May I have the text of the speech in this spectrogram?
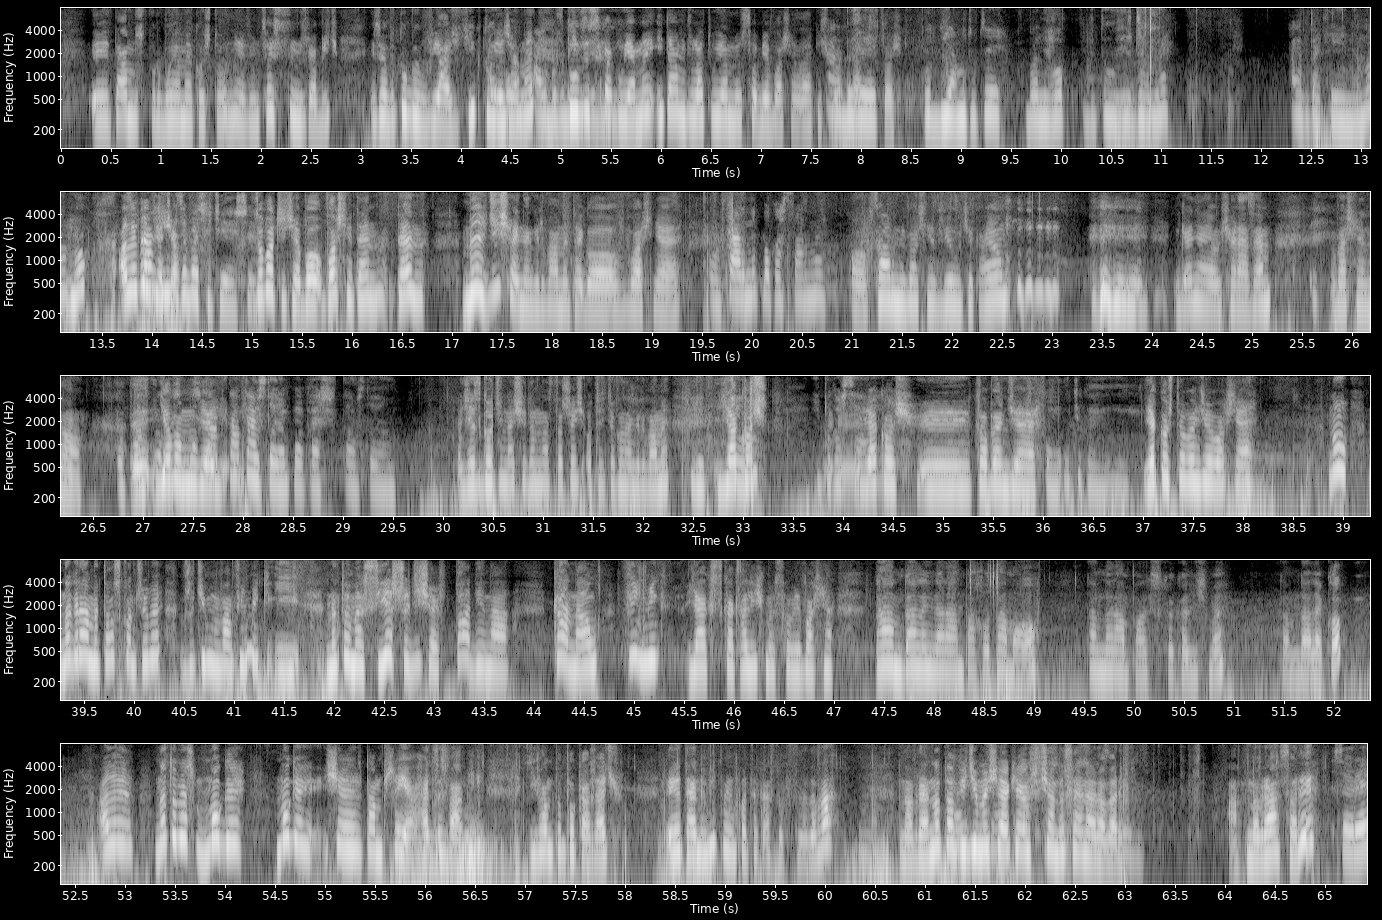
tam spróbujemy jakoś to, nie wiem, coś z tym zrobić i żeby tu był wjaździk, tu Albo- jedziemy, albo tu wyskakujemy i tam wlatujemy sobie właśnie na jakiś Albo materac czy coś. Podbijamy tutaj bunny hop, gdy tu zjeżdżamy. Albo takie inne, no. No, ale to Sprawdzi- wiecie, Zobaczycie jeszcze. zobaczycie, bo właśnie ten, ten, my dzisiaj nagrywamy tego właśnie, O, sarny, pokaż sarny. o, sarny właśnie dwie uciekają, ganiają się razem, właśnie no. O, Y, pokaż, ja wam mówię- Tam, tam, tam stoją, pokaż, tam stoją. Jest godzina 17.06, o tej tego nagrywamy, jakoś, I pokaż jakoś y, to będzie, O, uciekają. no. jakoś to będzie właśnie, no, nagramy to, skończymy, wrzucimy wam filmik i natomiast jeszcze dzisiaj wpadnie na kanał filmik, jak skakaliśmy sobie właśnie tam dalej na rampach, o tam o, tam na rampach skakaliśmy, tam daleko, ale natomiast mogę, mogę się tam przejechać z wami i wam to pokazać. Y, Ten, Witmin, poczekasz tu chwilę, dobra? Dobra, no to widzimy się, jak ja już wsiądę sobie na rower. A, dobra, sorry. Sorry.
